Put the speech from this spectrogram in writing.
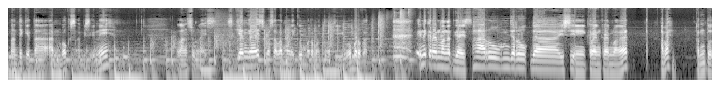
Nanti kita unbox abis ini. Langsung guys. Sekian guys. Wassalamualaikum warahmatullahi wabarakatuh. Ini keren banget guys. Harum jeruk guys. Ini keren-keren banget. Apa? Kentut.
